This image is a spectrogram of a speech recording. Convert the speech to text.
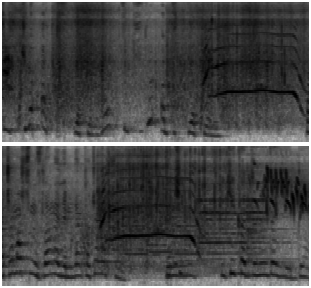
Siz kime artist yapıyorsunuz? Siz kime artist yapıyorsunuz? Kaçamazsınız lan elimden, kaçamazsınız. İki, iki kadını da yedi.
